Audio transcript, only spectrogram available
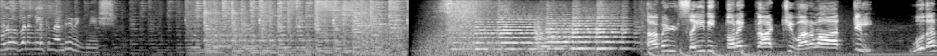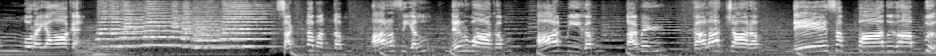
முழு விவரங்களுக்கு நன்றி விக்னேஷ். தமிழ் செய்தி தொலைக்காட்சி வரலாற்றில் முதன்முறையாக சட்டமன்றம் அரசியல் நிர்வாகம் ஆன்மீகம் தமிழ் கலாச்சாரம் தேச பாதுகாப்பு.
